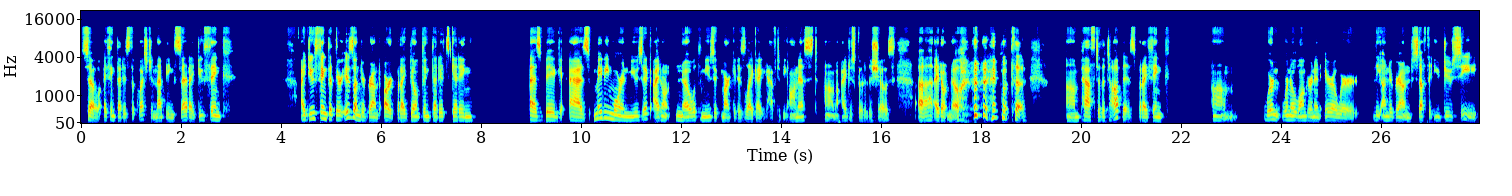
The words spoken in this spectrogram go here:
So I think that is the question. That being said, I do think I do think that there is underground art, but I don't think that it's getting as big as maybe more in music. I don't know what the music market is like. I have to be honest. Um, I just go to the shows. Uh, I don't know what the um, path to the top is, but I think um, we're we're no longer in an era where the underground stuff that you do see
